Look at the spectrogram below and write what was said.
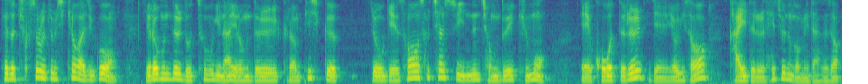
그래서 축소를 좀 시켜 가지고 여러분들 노트북이나 여러분들 그런 PC급 쪽에서 설치할 수 있는 정도의 규모 예, 그것들을 이제 여기서 가이드를 해주는 겁니다. 그래서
